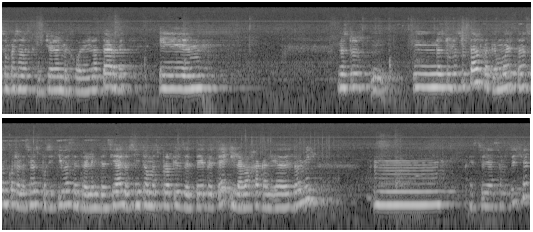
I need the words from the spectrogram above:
son personas que funcionan mejor en la tarde. Em, nuestros, nuestros resultados lo que muestran son correlaciones positivas entre la intensidad de los síntomas propios del TPT y la baja calidad del dormir. Mm, esto ya se los dije.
